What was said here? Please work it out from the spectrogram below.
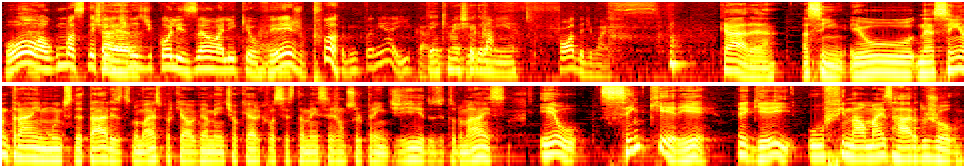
ou algumas defeitinhas de colisão ali que eu é. vejo, pô, não tô nem aí, cara. Tem que mexer a tá graminha. Tá foda demais. Cara, Assim, eu, né, sem entrar em muitos detalhes e tudo mais, porque obviamente eu quero que vocês também sejam surpreendidos e tudo mais, eu, sem querer, peguei o final mais raro do jogo.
